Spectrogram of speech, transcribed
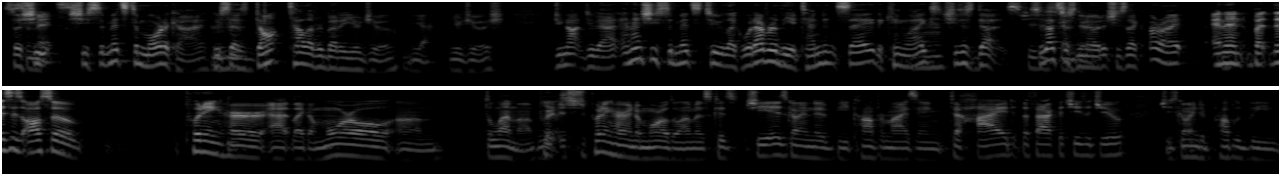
So submits. she she submits to Mordecai, who says, "Don't tell everybody you're Jew. yeah. You're Jewish. Do not do that." And then she submits to like whatever the attendants say, the king likes. She just does. so just that's just it. noted. She's like, "All right, And then, but this is also putting her at like a moral um, dilemma. Put, Yes. She's putting her into moral dilemmas because she is going to be compromising to hide the fact that she's a Jew. She's going to probably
